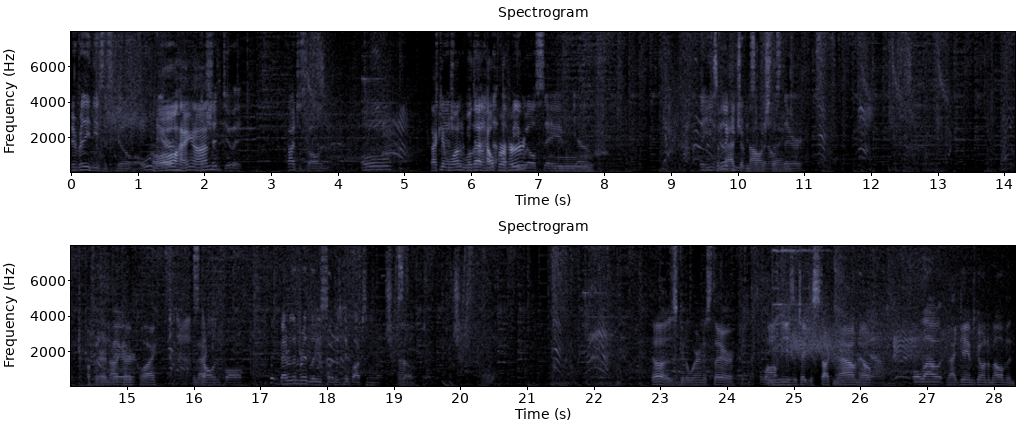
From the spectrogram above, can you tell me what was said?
It really needs this kill. Oh, Oh, hang on. should do it. God just falling. Oh, Second one, will that help or hurt? will save, yeah. It's a like matchup knowledge something else thing. there. Up Up not gonna there. collect. Stall and fall. Better than Ridley, so it is hitboxing Yeah. So Does good awareness there. Wow. He needs to take his stock now. No, yeah, roll out, that game's going to Melvin.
